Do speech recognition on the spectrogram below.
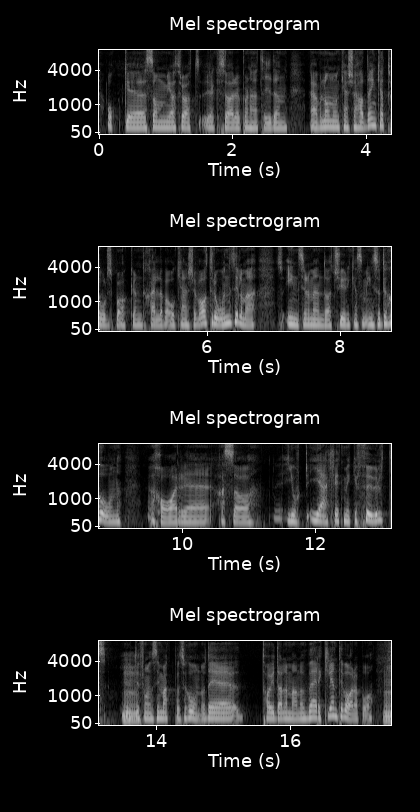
Och eh, som jag tror att regissörer på den här tiden, även om de kanske hade en katolsk bakgrund själva och kanske var troende till och med, så inser de ändå att kyrkan som institution har eh, alltså gjort jäkligt mycket fult Mm. utifrån sin maktposition. Och det tar ju Dallamano verkligen tillvara på. Mm.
